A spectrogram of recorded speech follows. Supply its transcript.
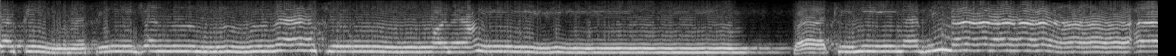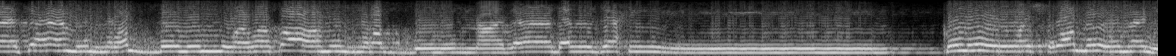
المتقين في جنات ونعيم. فاكهين بما آتاهم ربهم ووقاهم ربهم عذاب الجحيم. كلوا واشربوا هنيئا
